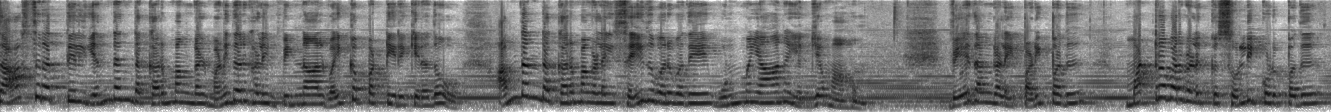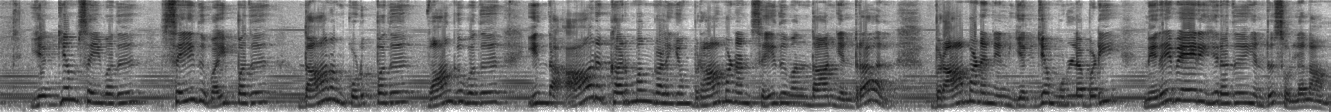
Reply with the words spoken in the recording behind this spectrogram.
சாஸ்திரத்தில் எந்தெந்த கர்மங்கள் மனிதர்களின் பின்னால் வைக்கப்பட்டிருக்கிறதோ அந்தந்த கர்மங்களை செய்து வருவதே உண்மையான யஜ்யமாகும். வேதங்களை படிப்பது மற்றவர்களுக்கு சொல்லிக் கொடுப்பது யஜ்யம் செய்வது செய்து வைப்பது தானம் கொடுப்பது வாங்குவது இந்த ஆறு கர்மங்களையும் பிராமணன் செய்து வந்தான் என்றால் பிராமணனின் யஜ்யம் உள்ளபடி நிறைவேறுகிறது என்று சொல்லலாம்.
